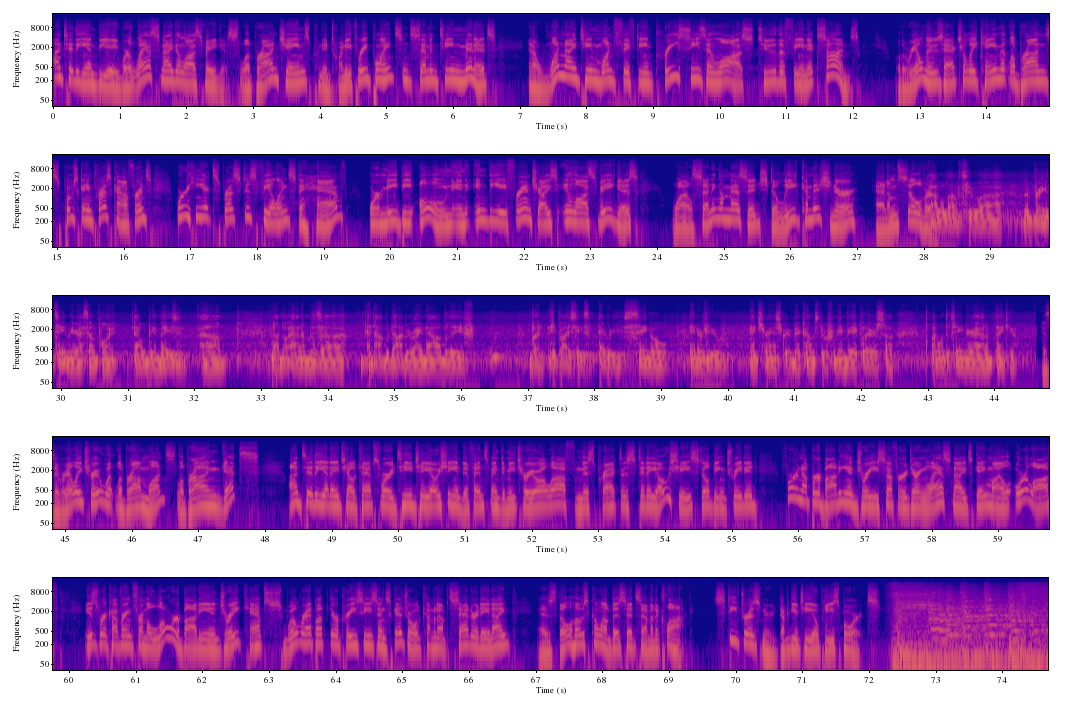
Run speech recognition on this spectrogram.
On to the NBA, where last night in Las Vegas, LeBron James put in 23 points in 17 minutes in a 119 115 preseason loss to the Phoenix Suns. Well, the real news actually came at LeBron's postgame press conference, where he expressed his feelings to have or maybe own an NBA franchise in Las Vegas while sending a message to league commissioner Adam Silver. I would love to uh, bring a team here at some point. That would be amazing. Um, and I know Adam is uh, in Abu Dhabi right now, I believe, but he probably sees every single interview and transcript that comes through from NBA players. So I want the team here, Adam. Thank you. Is it really true what LeBron wants, LeBron gets? On to the NHL Caps where TJ Oshie and defenseman Dmitry Orlov missed practice today. Oshie is still being treated for an upper body injury he suffered during last night's game, while Orlov is recovering from a lower body injury. Caps will wrap up their preseason schedule coming up Saturday night as they'll host Columbus at 7 o'clock. Steve Dresner, WTOP Sports.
